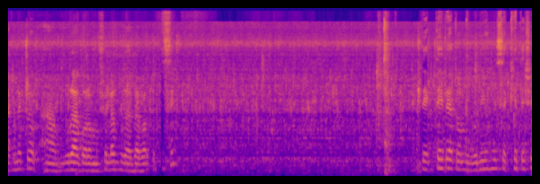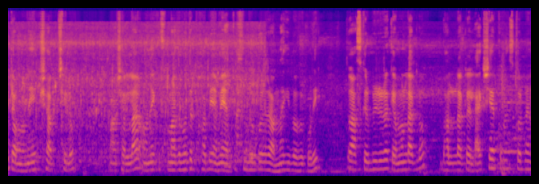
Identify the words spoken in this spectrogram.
এখন একটু গুঁড়া গরম মশলার গুঁড়া ব্যবহার করতেছি। দেখতে এটা এত লোভনীয় হয়েছে, খেতে সেটা অনেক স্বাদ ছিল। মাশাল্লাহ অনেক মাঝে মধ্যে ভাবি আমি এত সুন্দর করে রান্না কীভাবে করি। তো আজকের ভিডিওটা কেমন লাগল? ভালো লাগলে লাইক শেয়ার কমেন্টস করবেন।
